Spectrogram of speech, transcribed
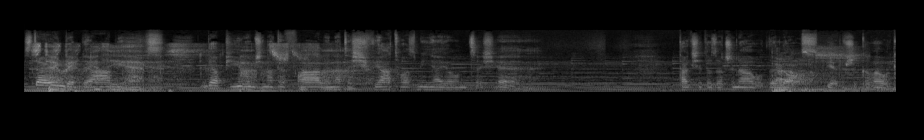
Staring at the abyss. Gapiłem się na te fale, na te światła zmieniające się. Tak się to zaczynało. The Lost. Pierwszy kawałek,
